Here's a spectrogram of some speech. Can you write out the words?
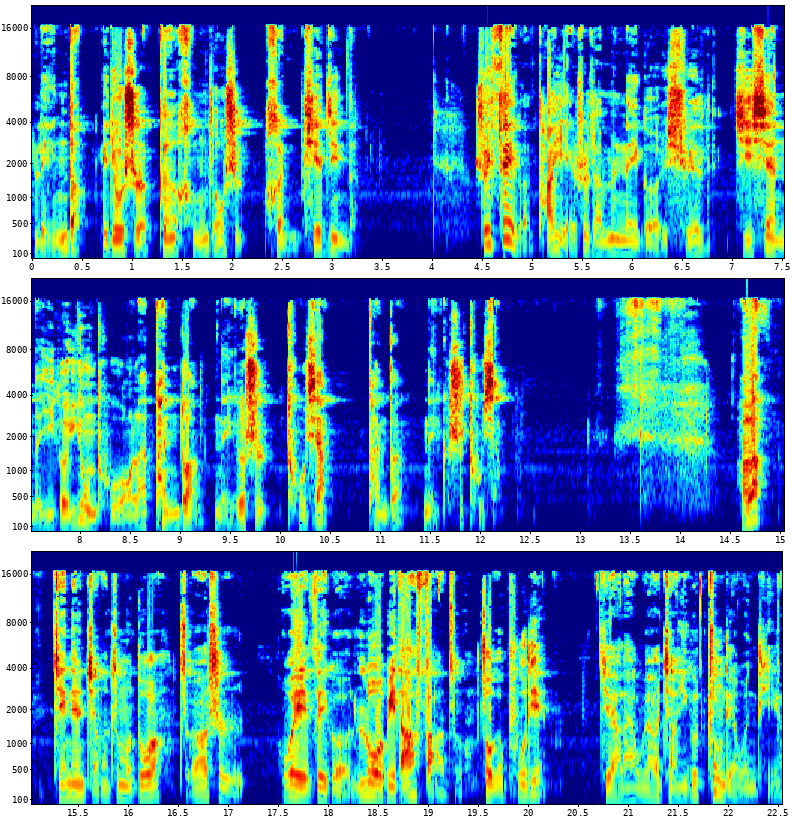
零的，也就是跟横轴是很贴近的。所以这个它也是咱们那个学极限的一个用途，来判断哪个是图像，判断哪个是图像。好了。今天讲了这么多，主要是为这个洛必达法则做个铺垫。接下来我要讲一个重点问题。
